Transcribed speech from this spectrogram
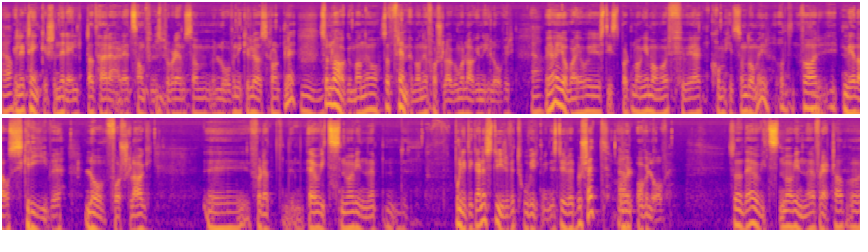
Ja. eller tenker generelt at her er det et samfunnsproblem som loven ikke løser ordentlig, så, lager man jo, så fremmer man jo forslag om å lage nye lover. Ja. Og Jeg jobba jo i Justisdepartementet i mange år før jeg kom hit som dommer, og var med da å skrive lovforslag. Eh, For det, det er jo vitsen med å vinne Politikerne styrer ved to virkemidler. De styrer ved budsjett og, ved, og ved lov. Så det er jo vitsen med å vinne flertall og,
